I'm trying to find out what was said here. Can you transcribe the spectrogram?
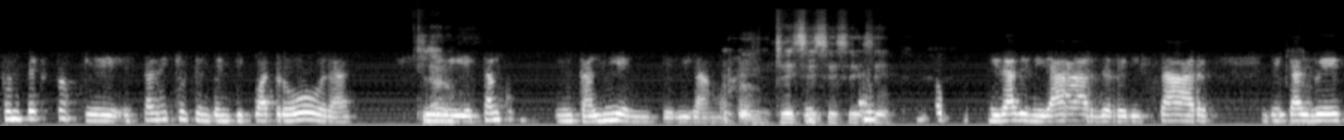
son textos que están hechos en 24 horas y están en caliente, digamos. Sí, sí, sí, sí. sí. oportunidad de mirar, de revisar, de tal vez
